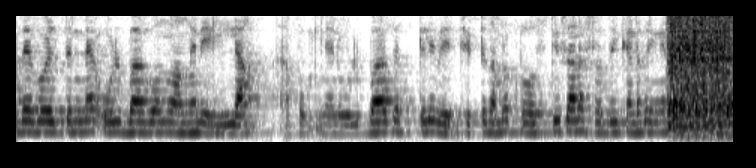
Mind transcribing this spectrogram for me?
അതേപോലെ തന്നെ ഉൾഭാഗമൊന്നും അങ്ങനെ ഇല്ല. അപ്പം ഞാൻ ഉൾഭാഗത്തിൽ വെച്ചിട്ട് നമ്മൾ ക്രോസ് പീസാണ് ശ്രദ്ധിക്കേണ്ടത്. ഇങ്ങനെ വെക്കുന്നത്.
